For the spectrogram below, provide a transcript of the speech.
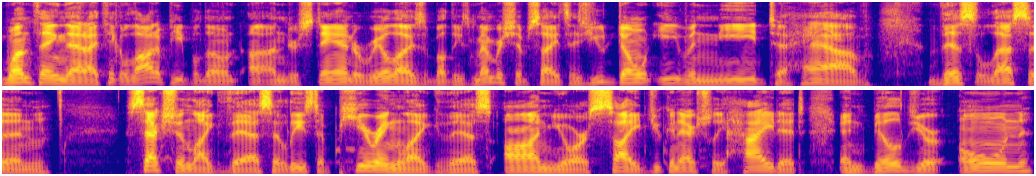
one thing that I think a lot of people don't uh, understand or realize about these membership sites is you don't even need to have this lesson section like this, at least appearing like this on your site. You can actually hide it and build your own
